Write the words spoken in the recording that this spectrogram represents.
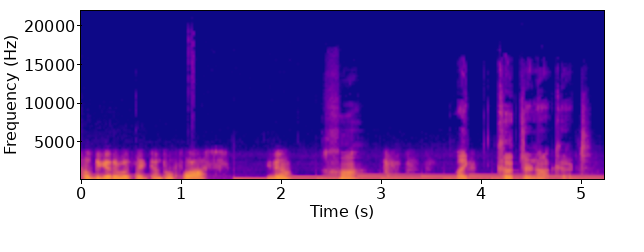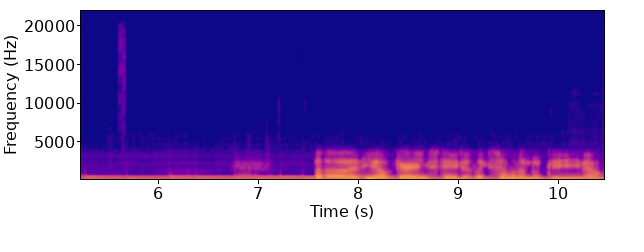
held together with like dental floss. You know, Huh. Like cooked or not cooked? uh, you know, varying stages. Like some of them would be, you know,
